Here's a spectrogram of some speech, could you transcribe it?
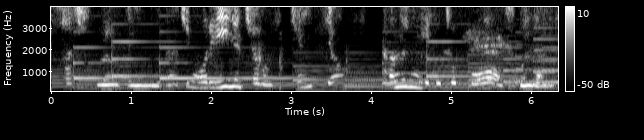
49년생입니다. 지금 올해 2년째 하고 있어요. 재밌죠? 선생님도 좋고, 원장님도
